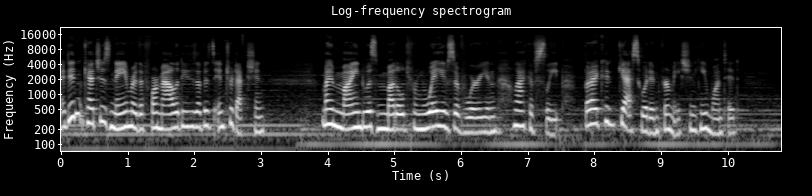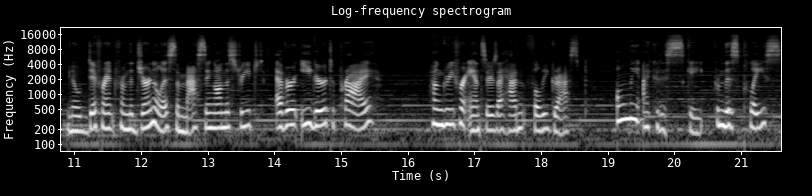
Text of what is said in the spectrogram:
I didn't catch his name or the formalities of his introduction. My mind was muddled from waves of worry and lack of sleep, but I could guess what information he wanted. No different from the journalists amassing on the street, ever eager to pry hungry for answers I hadn't fully grasped. Only I could escape from this place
